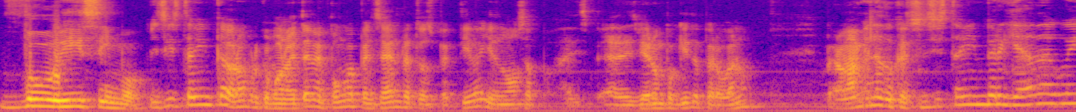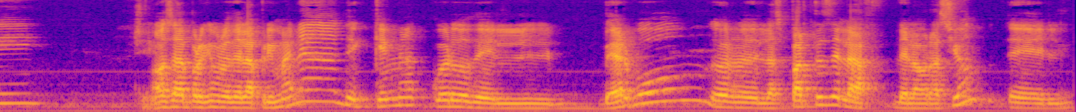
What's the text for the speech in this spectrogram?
Durísimo. Y sí está bien cabrón, porque bueno, ahorita me pongo a pensar en retrospectiva y nos vamos a, a des- a desviar un poquito, pero bueno. Pero mames, la educación sí está bien vergueada, güey. Sí. O sea, por ejemplo, de la primaria, ¿de qué me acuerdo? Del verbo, las partes de la, de la oración, del,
